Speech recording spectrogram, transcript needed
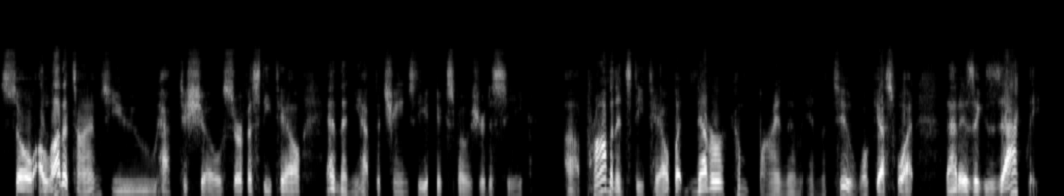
So a lot of times you have to show surface detail and then you have to change the exposure to see uh, prominence detail, but never combine them in the two. Well, guess what? That is exactly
